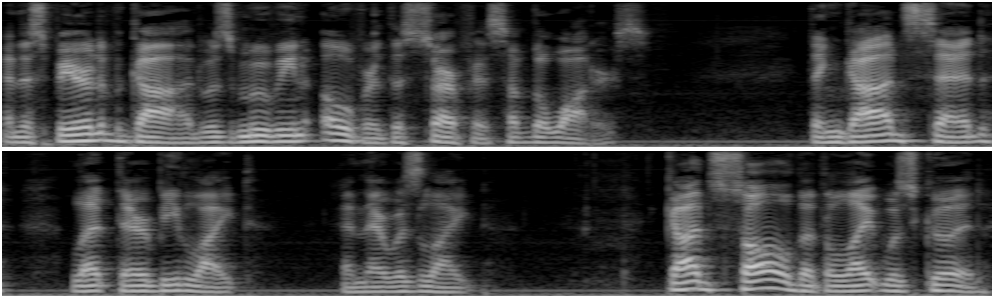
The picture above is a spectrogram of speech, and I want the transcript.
and the Spirit of God was moving over the surface of the waters. Then God said, Let there be light, and there was light. God saw that the light was good,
